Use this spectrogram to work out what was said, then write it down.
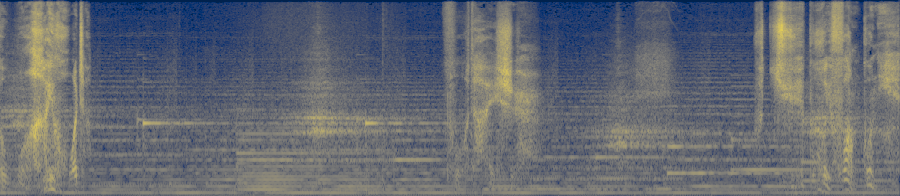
可我还活着。傅太师，我绝不会放过你，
